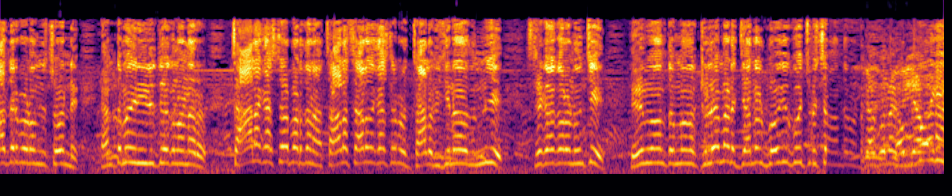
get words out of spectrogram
ఆధారపడి ఉంది. చూడండి ఎంతమంది నిరుద్యోగులు ఉన్నారు. చాలా కష్టపడుతున్నాం చాలా చాలా కష్టపడు చాలా విజయనగరం నుంచి శ్రీకాకుళం నుంచి ఎనిమిది వందల తొమ్మిది వందల కిలోమీటర్ జనరల్ భోగి కూర్చి వచ్చాం అందరం. ఎవ్వరికి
